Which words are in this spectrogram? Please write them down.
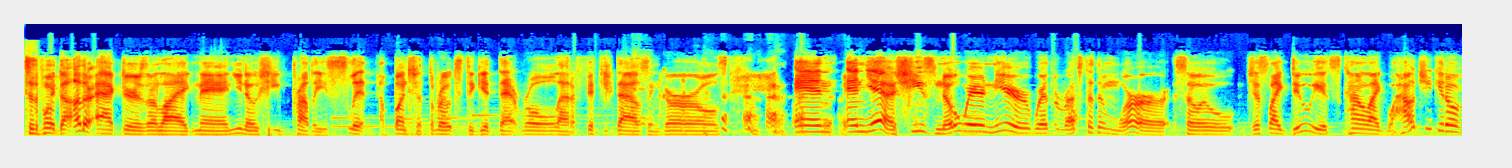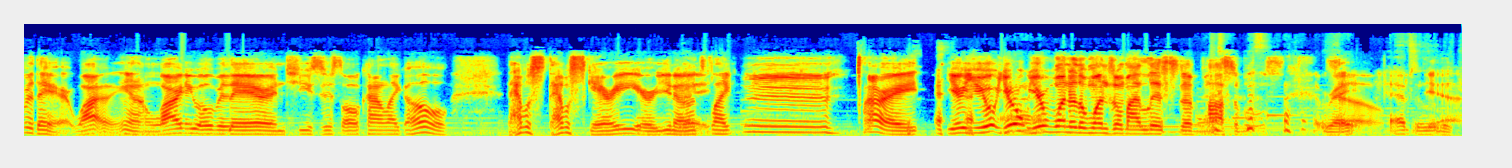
to the point the other actors are like, man, you know, she probably slit a bunch of throats to get that role out of fifty thousand girls, and and yeah, she's nowhere near where the rest of them were. So just like Dewey, it's kind of like, well, how'd you get over there? Why, you know, why are you over there? And she's just all kind of like, oh that was that was scary or you know Right. it's like mm, all right. You're you're you're you're one of the ones on my list of possibles. Right. So, absolutely. yeah.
